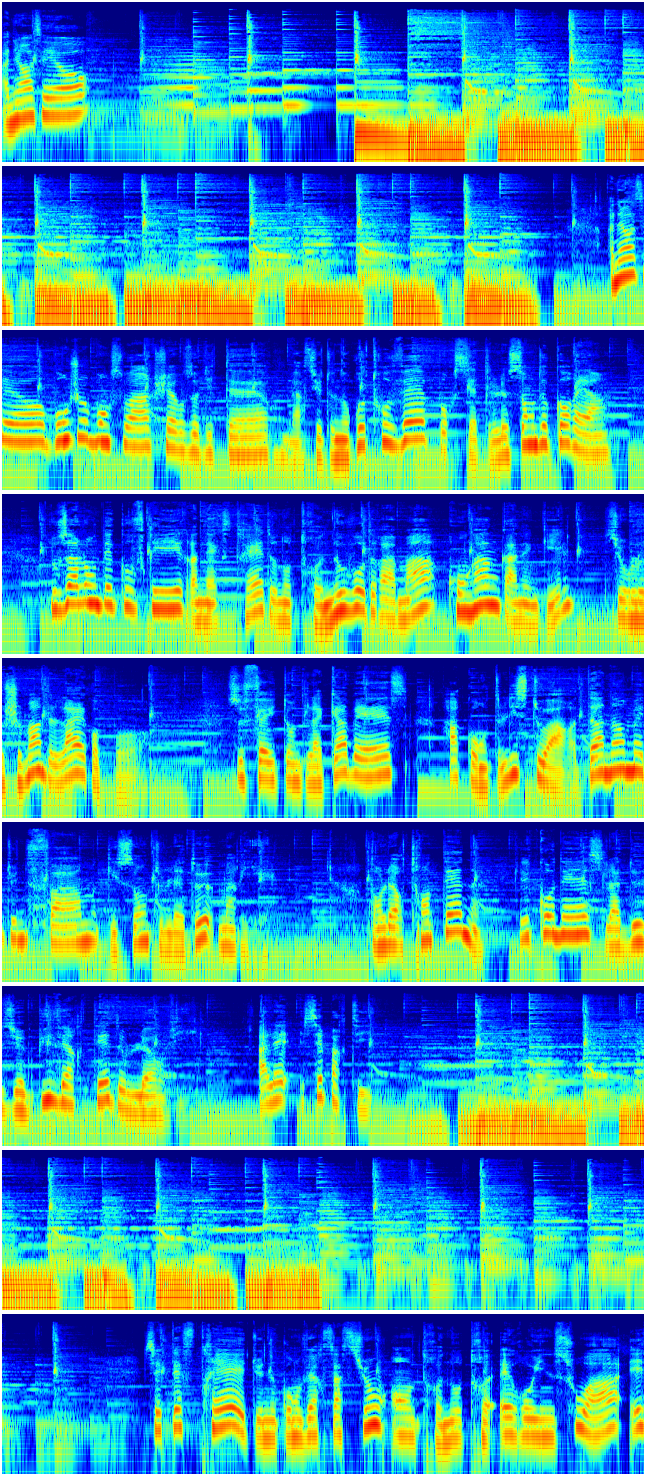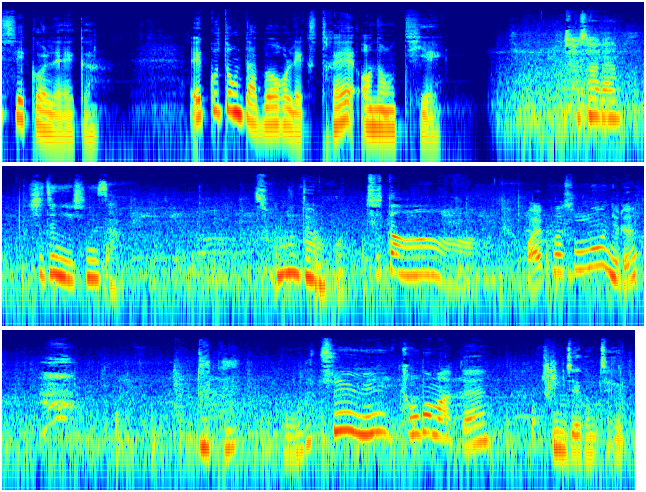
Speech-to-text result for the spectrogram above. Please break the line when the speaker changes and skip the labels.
안녕하세요. 안녕하세요. Bonjour, bonsoir, chers auditeurs. Merci de nous retrouver pour cette leçon de coréen. Nous allons découvrir un extrait de notre nouveau drama 공항 가는 길 sur le chemin de l'aéroport. Ce feuilleton de la KBS raconte l'histoire d'un homme et d'une femme qui sont tous les deux mariés. Dans leur trentaine, ils connaissent la deuxième puberté de leur vie. Allez, c'est parti. Cet extrait est une conversation entre notre héroïne Soa et ses collègues. Écoutons d'abord l'extrait en entier.
저 사람 시드니 신상 소문대로 멋지다 와이프가 승무원이래 누구? 모르지 평범하대 김재금 재고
